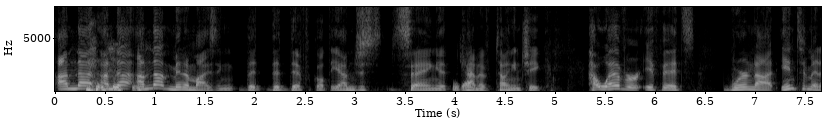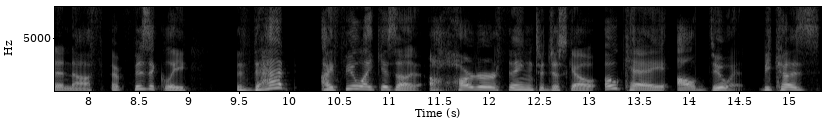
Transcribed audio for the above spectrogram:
I'm not I'm not I'm not minimizing the the difficulty. I'm just saying it Yeah. kind of tongue in cheek. However, if it's we're not intimate enough uh, physically, that I feel like is a, a harder thing to just go, okay, I'll do it because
